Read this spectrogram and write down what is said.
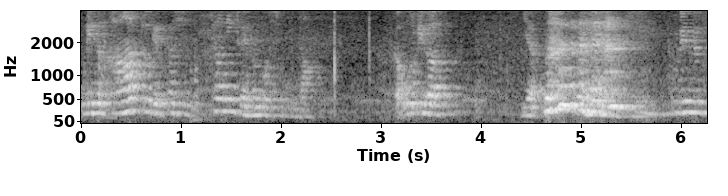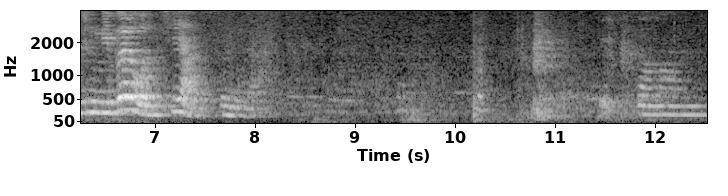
우리는 강한 쪽의 편이, 편이 되는 것입니다. 그러니까 우리가 야. 우리는 중립을 원치 않습니다. Done.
